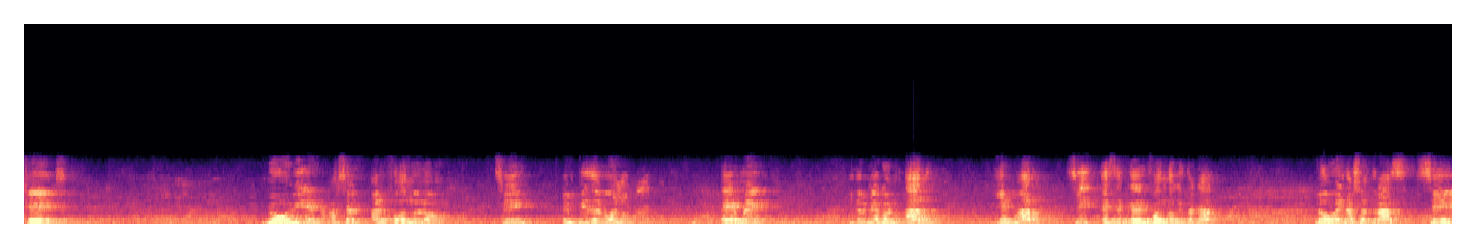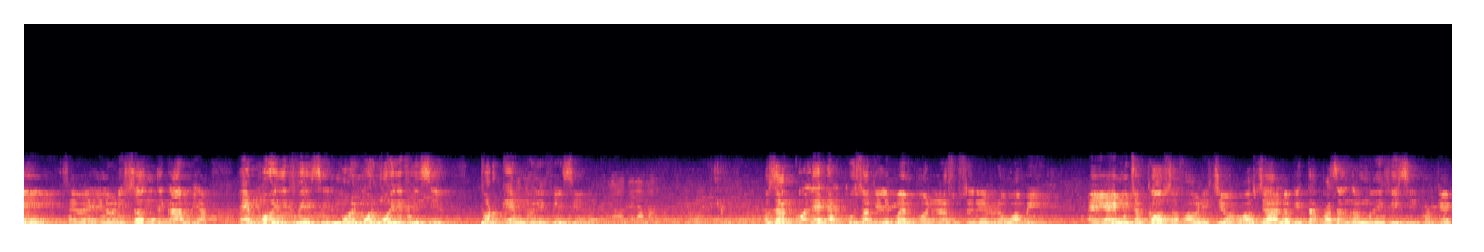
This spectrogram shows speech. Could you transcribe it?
¿Qué es? Muy bien, allá al, fondo, ¿no? Sí. Empieza con M y termina con AR. ¿Y es mar? ¿Sí? ¿Ese que es el fondo que está acá? ¿Lo ven allá atrás? Sí, se ve, el horizonte cambia. Es muy difícil, muy, muy, muy difícil. ¿Por qué es muy difícil? O sea, ¿cuál es la excusa que le pueden poner a su cerebro o a mí? Eh, hay muchas cosas, Fabricio. O sea, lo que está pasando es muy difícil porque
